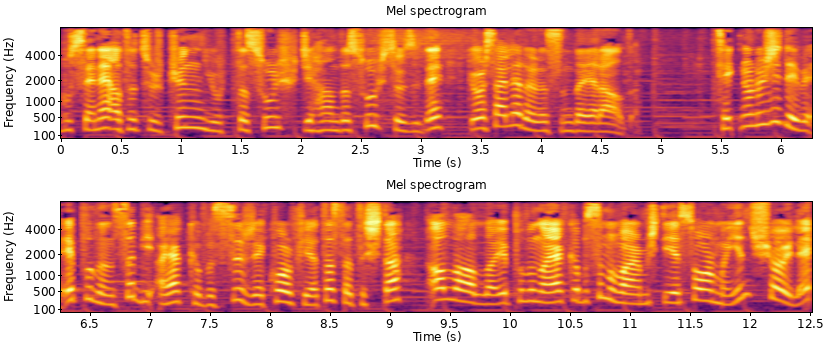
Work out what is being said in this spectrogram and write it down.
Bu sene Atatürk'ün yurtta sulh, cihanda sulh sözü de görseller arasında yer aldı. Teknoloji devi Apple'ın ise bir ayakkabısı rekor fiyata satışta. Allah Allah Apple'ın ayakkabısı mı varmış diye sormayın. Şöyle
